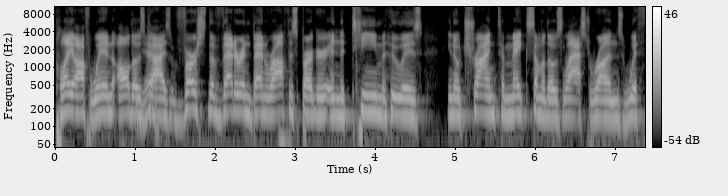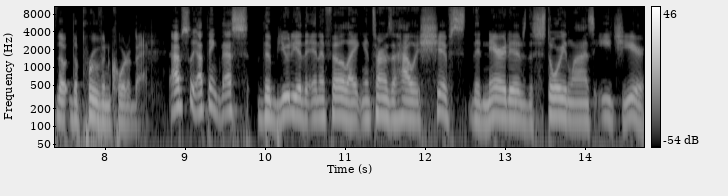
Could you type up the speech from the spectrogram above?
playoff win. All those Yeah. guys versus the veteran Ben Roethlisberger in the team who is you know trying to make some of those last runs with the, the proven quarterback. Absolutely. I think that's the beauty of the NFL, like in terms of how it shifts the narratives, the storylines each year.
